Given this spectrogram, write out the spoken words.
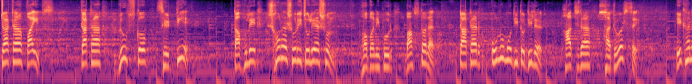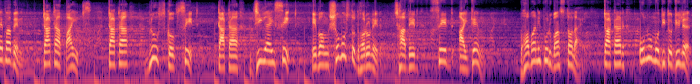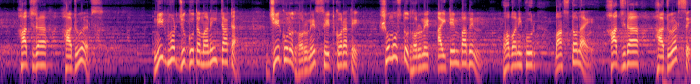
Tata pipes, Tata blue scope set দিয়ে? তাহলে সরাসরি চলে আসুন ভবানীপুর বাঁশতলার টাটার অনুমোদিত ডিলার হাজরা হার্ডওয়ার্সে। এখানে পাবেন Tata pipes, Tata blue scope sheet Tata GI sheet এবং সমস্ত ধরনের ছাদের সেট আইটেম। ভবানীপুর বাঁশতলায় টাটার অনুমোদিত ডিলার হাজরা হার্ডওয়ার্স নির্ভরযোগ্যতা মানেই টাটা। যে কোনো ধরনের সেট করাতে সমস্ত ধরনের আইটেম পাবেন ভবানীপুর বাঁশতলায় হাজরা হার্ডওয়ার্সে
